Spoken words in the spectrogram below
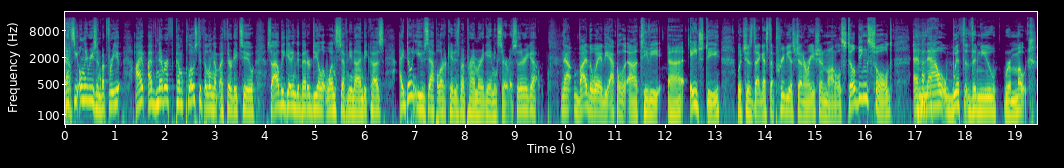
That's the only reason. But for you, I, I've never come close to filling up my 32, so I'll be getting the better deal at 179 because I don't use Apple Arcade as my primary gaming service. So there you go. Now, by the way, the Apple uh, TV uh, HD, which is, I guess, the previous generation model, is still being sold, and now with the new remote.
